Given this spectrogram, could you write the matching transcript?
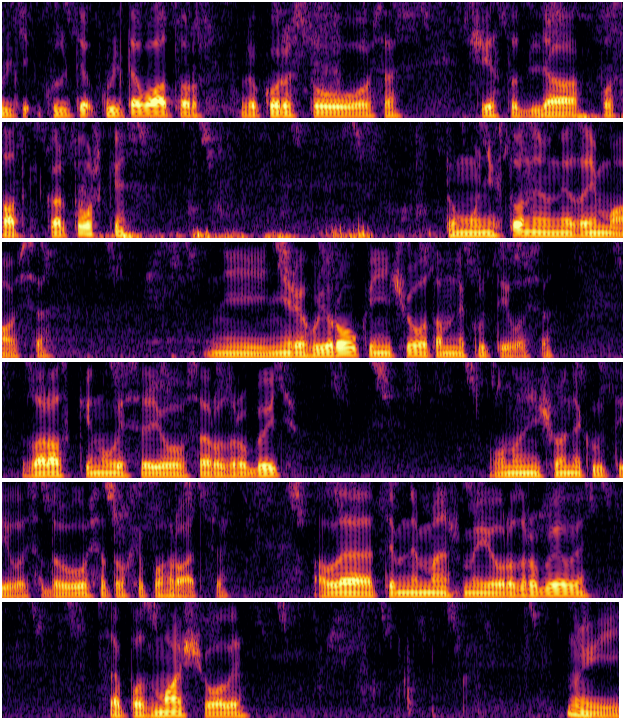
культи, культи, культиватор використовувався чисто для посадки картошки, тому ніхто ним не займався. Ні, ні регулювання, нічого там не крутилося. Зараз кинулися його все розробити, воно нічого не крутилося, довелося трохи погратися. Але тим не менш ми його розробили, все позмащували. Ну і,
